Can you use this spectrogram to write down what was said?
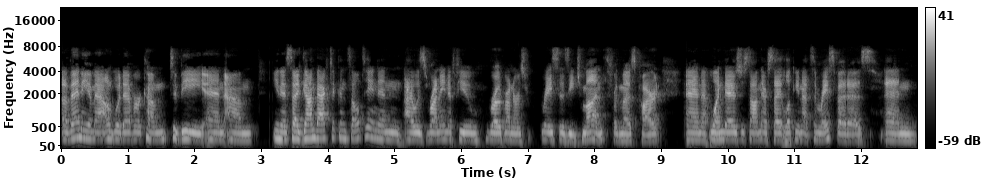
of any amount, would ever come to be. And, um, you know, so I'd gone back to consulting and I was running a few Roadrunners races each month for the most part. And one day I was just on their site looking at some race photos and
